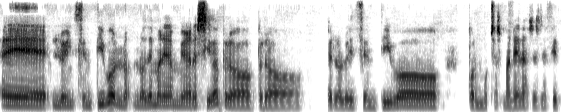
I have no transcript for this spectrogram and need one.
Eh, lo incentivo, no, no, de manera muy agresiva, pero, pero, pero lo incentivo por muchas maneras. Es decir,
